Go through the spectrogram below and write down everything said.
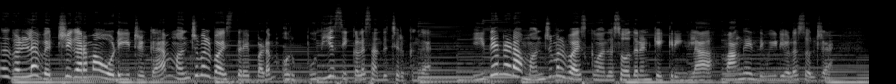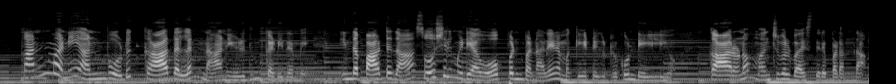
திரையரங்குகள்ல வெற்றிகரமா ஓடிட்டு இருக்க மஞ்சுமல் பாய்ஸ் திரைப்படம் ஒரு புதிய சிக்கலை சந்திச்சிருக்குங்க. இது என்னடா மஞ்சுமல் பாய்ஸ்க்கு வந்த சோதனைன்னு கேக்குறீங்களா? வாங்க இந்த வீடியோல சொல்றேன். கண்மணி அன்போடு காதலன் நான் எழுதும் கடிதமே. இந்த பாட்டு தான் சோஷியல் மீடியா ஓபன் பண்ணாலே நம்ம கேட்டுக்கிட்டு இருக்கோம் டெய்லியும். காரணம் மஞ்சுமல் பாய்ஸ் திரைப்படம் தான்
